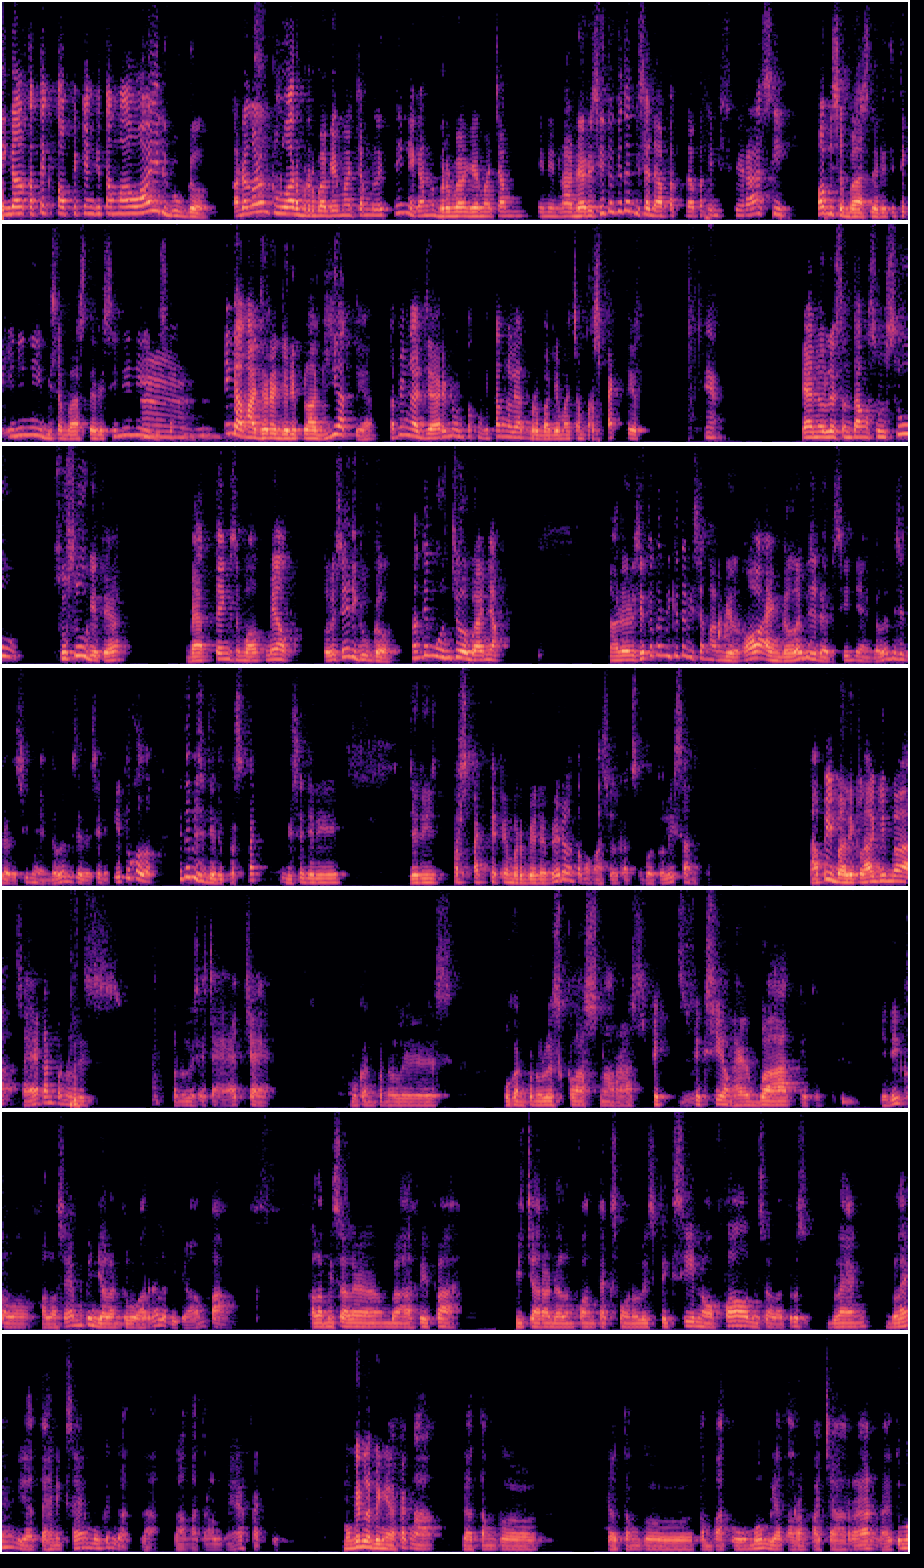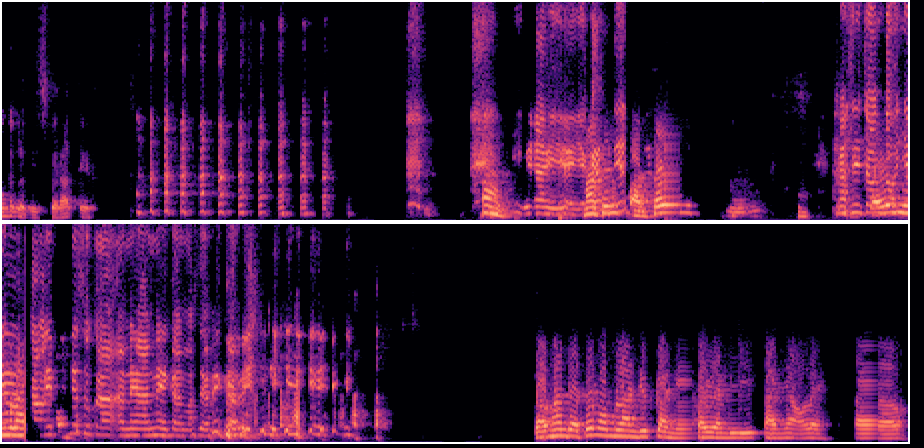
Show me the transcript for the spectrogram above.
tinggal ketik topik yang kita mau aja di Google. kadang-kadang keluar berbagai macam lit ini kan, berbagai macam ini. Nah dari situ kita bisa dapat dapat inspirasi. Oh bisa bahas dari titik ini nih, bisa bahas dari sini nih, bisa. Hmm. Ini nggak ngajarin jadi plagiat ya, tapi ngajarin untuk kita ngelihat berbagai macam perspektif. Ya. Kayak nulis tentang susu, susu gitu ya. Bad things about milk. Tulisnya di Google. Nanti muncul banyak. Nah dari situ kan kita bisa ngambil, oh angle-nya bisa dari sini, angle-nya bisa dari sini, angle-nya bisa dari sini. Itu kalau itu bisa jadi perspektif, bisa jadi jadi perspektif yang berbeda-beda untuk menghasilkan sebuah tulisan. Tapi balik lagi, Mbak, saya kan penulis penulis ece-ece, bukan penulis bukan penulis kelas naras fiksi, fiksi yang hebat gitu. Jadi kalau kalau saya mungkin jalan keluarnya lebih gampang. Kalau misalnya Mbak Afifah bicara dalam konteks menulis fiksi novel misalnya terus blank blank ya teknik saya mungkin nggak nggak nggak terlalu ngefek gitu. Mungkin lebih ngefek nggak datang ke datang ke tempat umum lihat orang pacaran, nah itu mungkin lebih inspiratif. Iya iya iya Mas kan dia saya kasih contohnya melanjutkan. kalimatnya suka aneh-aneh kan Mas Erika ini. Mbak Manda, saya mau melanjutkan ya apa yang ditanya oleh eh,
